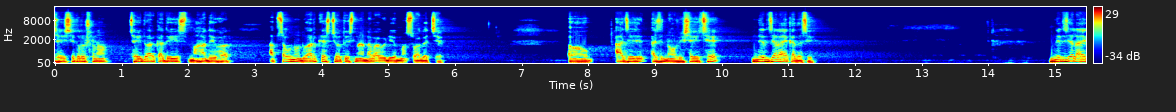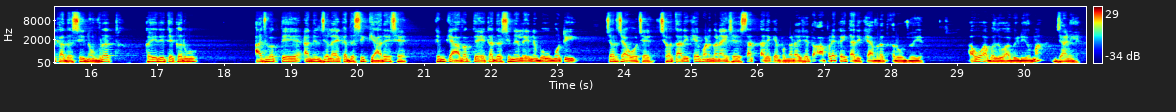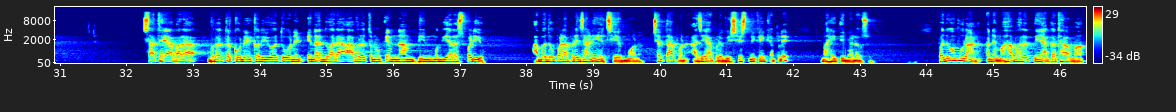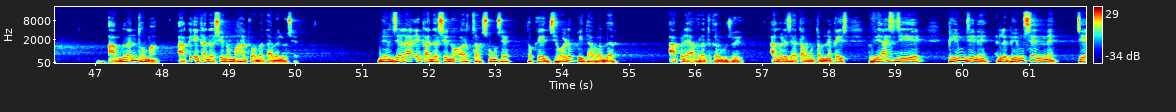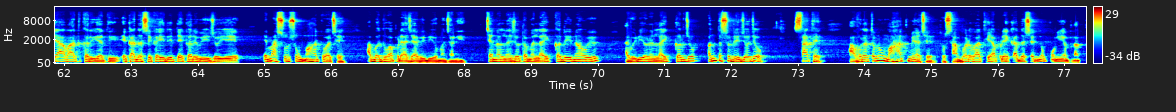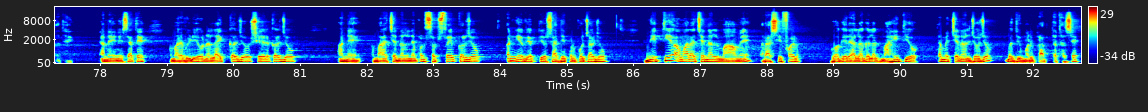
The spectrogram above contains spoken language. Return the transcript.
જય શ્રી કૃષ્ણ, જય દ્વારકાધીશ મહાદેવહર આપ સૌનું દ્વારકેશ જ્યોતિષના નવા વિડીયોમાં સ્વાગત છે. આજે, આજનો વિષય છે નિર્જલા એકાદશી. નિર્જલા એકાદશીનું વ્રત કઈ રીતે કરવું? આજ વખતે આ નિર્જલા એકાદશી ક્યારે છે? કેમ કે આ વખતે એકાદશીને લઈને બહુ મોટી ચર્ચાઓ છે. છ તારીખે પણ ગણાય છે, સાત તારીખે પણ ગણાય છે. તો આપણે કઈ તારીખે આ વ્રત કરવું જોઈએ? આવો આ બધું આ વિડીયોમાં જાણીએ. સાથે આ મારા વ્રત કોને કર્યું હતું અને એના દ્વારા આ વ્રતનું કેમ નામ ભીમ અગિયારસ પડ્યું? આ બધું પણ આપણે જાણીએ છીએ, પણ છતાં પણ આજે આપણે વિશેષની કંઈક આપણે માહિતી મેળવશું. પદ્મપુરાણ અને મહાભારતની આ કથામાં, આ ગ્રંથોમાં આ એકાદશીનું મહત્વ બતાવેલું છે. નિર્જલા એકાદશીનો અર્થ શું છે? તો કે જળ પીધા વગર આપણે આ વ્રત કરવું જોઈએ. આગળ જતા હું તમને કહીશ. વ્યાસજીએ ભીમજીને, એટલે ભીમસેનને જે આ વાત કરી હતી, એકાદશી કઈ રીતે કરવી જોઈએ, એમાં શું શું મહત્વ છે, આ બધું આપણે આજે આ વિડીયોમાં જાણીએ. ચેનલને જો તમે લાઈક કરી ન હોય, આ વિડીયોને લાઈક કરજો. અંત સુધી જોજો. સાથે આ વ્રતનું મહાત્મ્ય છે. તો સાંભળવાથી આપણે એકાદશીનું પુણ્ય પ્રાપ્ત થાય. અને એની સાથે અમારા વિડીયોને લાઈક કરજો, શેર કરજો અને અમારા ચેનલને પણ સબસ્ક્રાઈબ કરજો. અન્ય વ્યક્તિઓ સાથે પણ પહોંચાડજો. નિત્ય અમારા ચેનલમાં અમે રાશિફળ વગેરે અલગ અલગ માહિતીઓ તમે ચેનલ જોજો, બધી મળી પ્રાપ્ત થશે.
